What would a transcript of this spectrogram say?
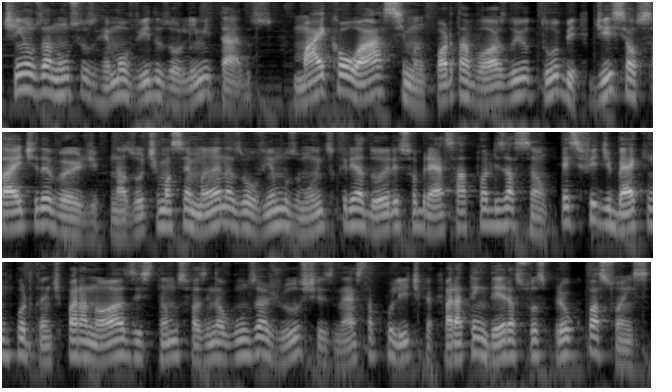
tinham os anúncios removidos ou limitados. Michael Assman, porta-voz do YouTube, disse ao site The Verge: Nas últimas semanas ouvimos muitos criadores sobre essa atualização. Esse feedback é importante para nós e estamos fazendo alguns ajustes nesta política para atender às suas preocupações.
